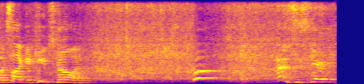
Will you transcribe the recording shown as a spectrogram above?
Looks like it keeps going. Woo! This is scary.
